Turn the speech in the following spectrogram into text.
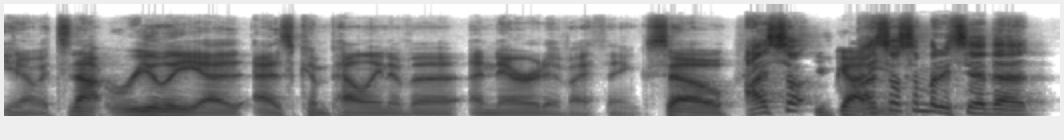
you know, it's not really a, as compelling of a, a, narrative, I think. So I saw you've got I saw somebody say that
